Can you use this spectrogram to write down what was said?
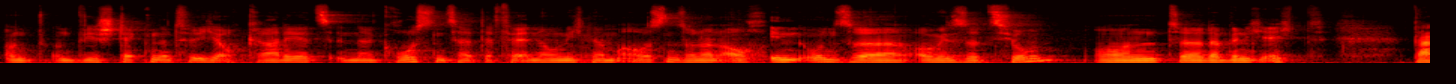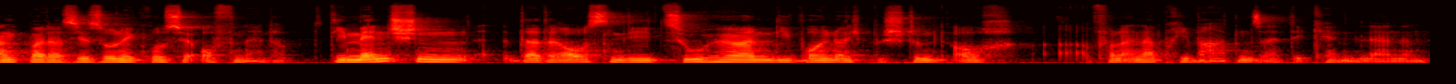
und, und wir stecken natürlich auch gerade jetzt in der großen Zeit der Veränderung nicht nur im Außen, sondern auch in unserer Organisation. Und äh, da bin ich echt dankbar, dass ihr so eine große Offenheit habt. Die Menschen da draußen, die zuhören, die wollen euch bestimmt auch von einer privaten Seite kennenlernen.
